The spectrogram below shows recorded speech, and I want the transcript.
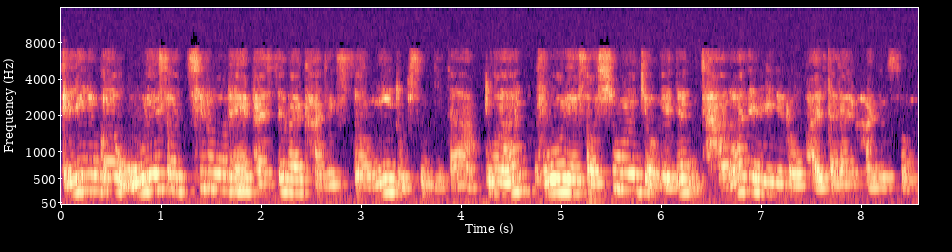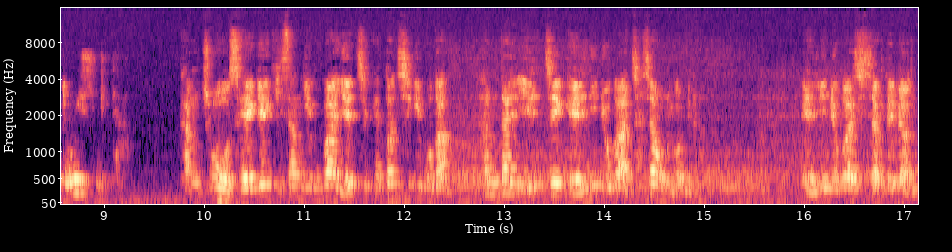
엘니뇨가 5에서 7월에 발생할 가능성이 높습니다. 또한 9월에서 10월경에는 강한 엘니뇨로 발달할 가능성도 있습니다. 당초 세계 기상기구가 예측했던 시기보다 한 달 일찍 엘니뇨가 찾아오는 겁니다. 엘니뇨가 시작되면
